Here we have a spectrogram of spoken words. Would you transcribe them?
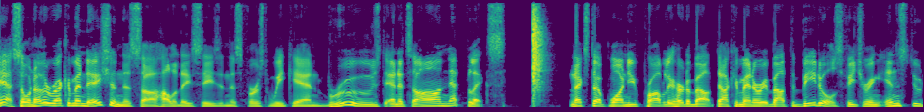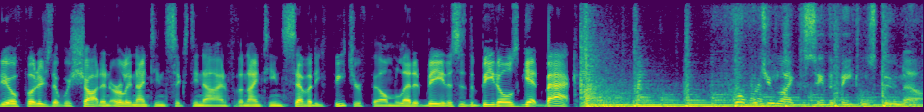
Yeah, so another recommendation this uh, holiday season, this first weekend Bruised, and it's on Netflix. Next up, one you've probably heard about documentary about the Beatles featuring in studio footage that was shot in early 1969 for the 1970 feature film Let It Be. This is the Beatles Get Back. What would you like to see the Beatles do now?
